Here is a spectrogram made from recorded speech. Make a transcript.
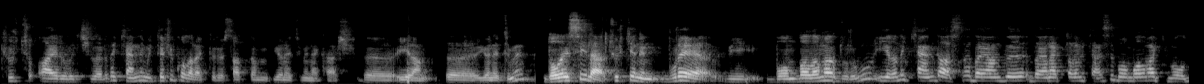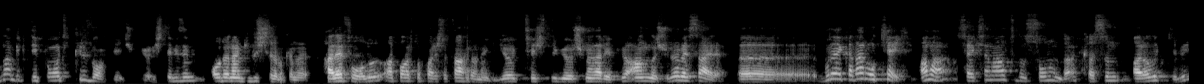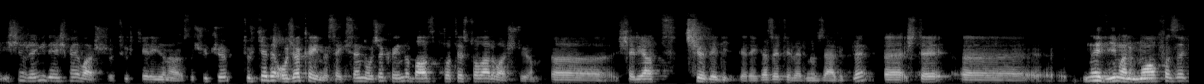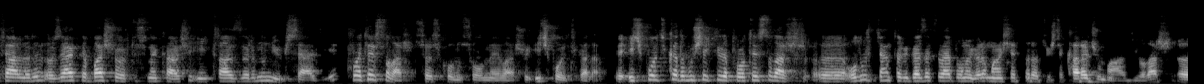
Kürt ayrılıkçıları da kendi müttefik olarak görüyor Saddam yönetimine karşı e, İran e, yönetimi. Dolayısıyla Türkiye'nin buraya bir bombalama durumu İran'ın kendi aslında dayandığı dayanaklardan bir tanesi bombalamak gibi olduğundan bir diplomatik kriz ortaya çıkıyor. İşte bizim o dönemki Dışişleri Bakanı Halefoğlu apar topar işte Tahran'a gidiyor, çeşitli görüşmeler yapıyor, anlaşılıyor vesaire. Ee, buraya kadar okey. Ama 86'nın sonunda Kasım, Aralık gibi işin rengi değişmeye başlıyor Türkiye ile İran arasında. Çünkü Türkiye'de Ocak ayında, 80'in Ocak ayında bazı protestolar başlıyor. Ee, şeriatçı dedikleri gazetelerin özellikle. Ee, işte e, ne diyeyim hani muhafazakarların özellikle başörtüsüne karşı itirazlarının yükseldiği protestolar söz konusu olmaya başlıyor iç politikada. E, iç politikada bu şekilde protestolar e, olurken tabii gazeteler de ona göre manşetler atıyor. İşte Kara Cuma diyorlar, e,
